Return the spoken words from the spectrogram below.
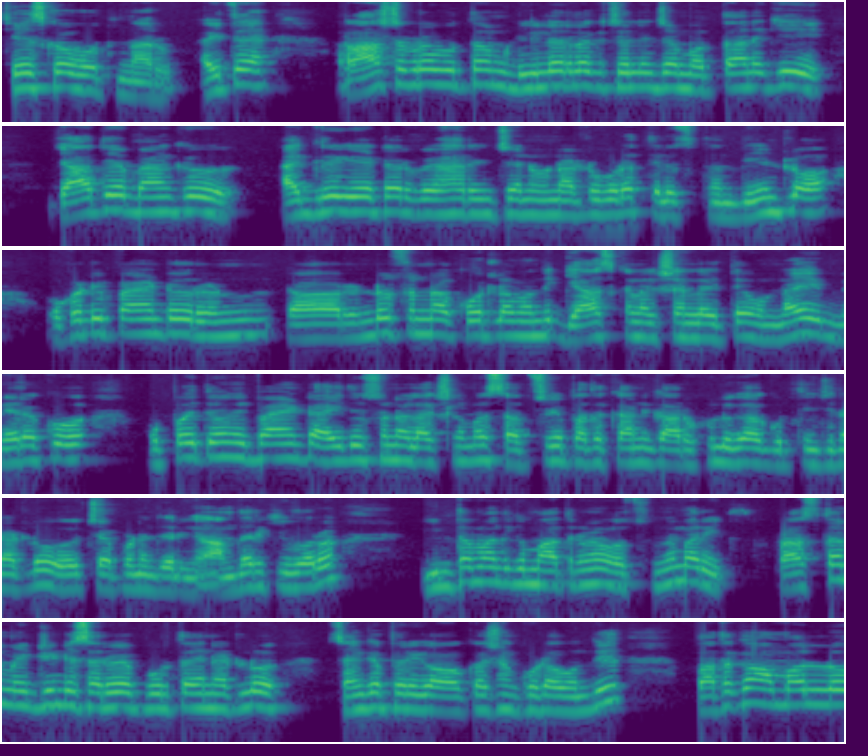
చేసుకోబోతున్నారు. అయితే రాష్ట్ర ప్రభుత్వం డీలర్లకు చెల్లించే మొత్తానికి జాతీయ బ్యాంకు అగ్రిగేటర్ వ్యవహరించనున్నట్లు కూడా తెలుస్తుంది. దీంట్లో ఒకటి పాయింట్ రెండు రెండు సున్నా కోట్ల మంది గ్యాస్ కనెక్షన్లు అయితే ఉన్నాయి. మేరకు ముప్పై తొమ్మిది పాయింట్ ఐదు సున్నా లక్షల మంది సబ్సిడీ పథకానికి అర్హులుగా గుర్తించినట్లు చెప్పడం జరిగింది. అందరికి ఇవ్వరు. ఇంతమందికి మాత్రమే వస్తుంది. మరి ప్రస్తుతం ఇంటింటి సర్వే పూర్తయినట్లు సంఖ్య పెరిగే అవకాశం కూడా ఉంది. పథకం అమల్లో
